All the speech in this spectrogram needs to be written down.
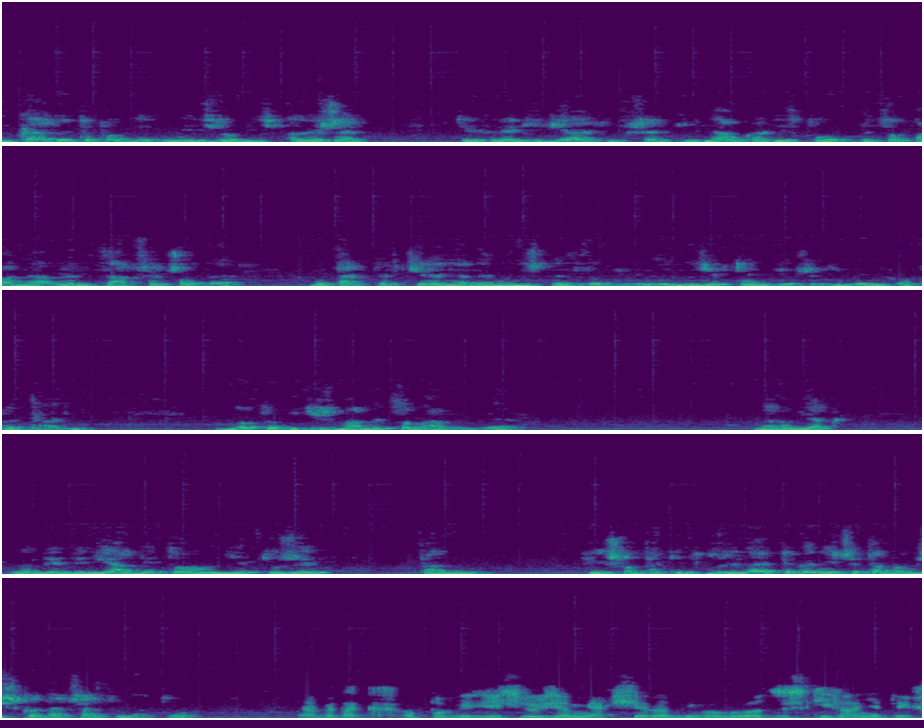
I każdy to powinien umieć robić, ale że w tych religiach i wszelkich naukach jest to wycofane, a wręcz zaprzeczone, bo tak te wcielenia demoniczne zrobiły i ludzie w to uwierzyli, bo ich opętali, no to widzisz, mamy co mamy, nie? Nawet jak robię wywiady, to niektórzy tam piszą takie bzdury. Nawet tego nie czytam, bo mi szkoda czasu na to. Aby tak opowiedzieć ludziom, jak się robi w ogóle odzyskiwanie tych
